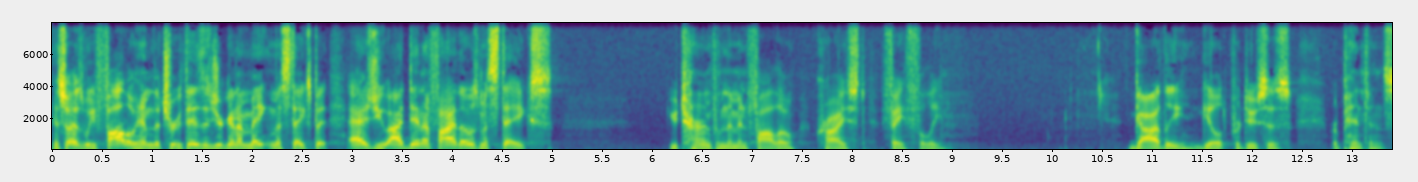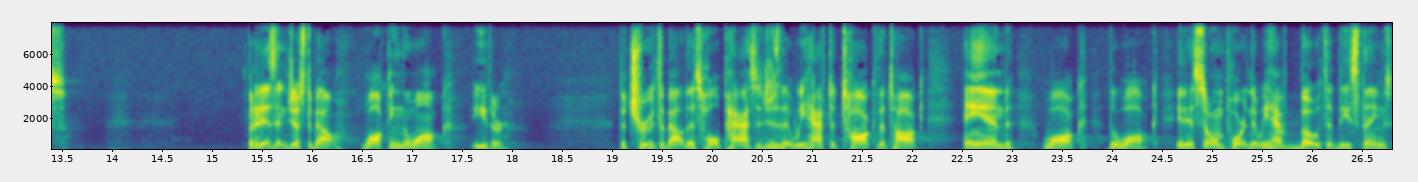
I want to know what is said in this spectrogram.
And so as we follow him, the truth is is you're going to make mistakes, but as you identify those mistakes, you turn from them and follow Christ faithfully. Godly guilt produces repentance. But it isn't just about walking the walk either. The truth about this whole passage is that we have to talk the talk and walk the walk. It is so important that we have both of these things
